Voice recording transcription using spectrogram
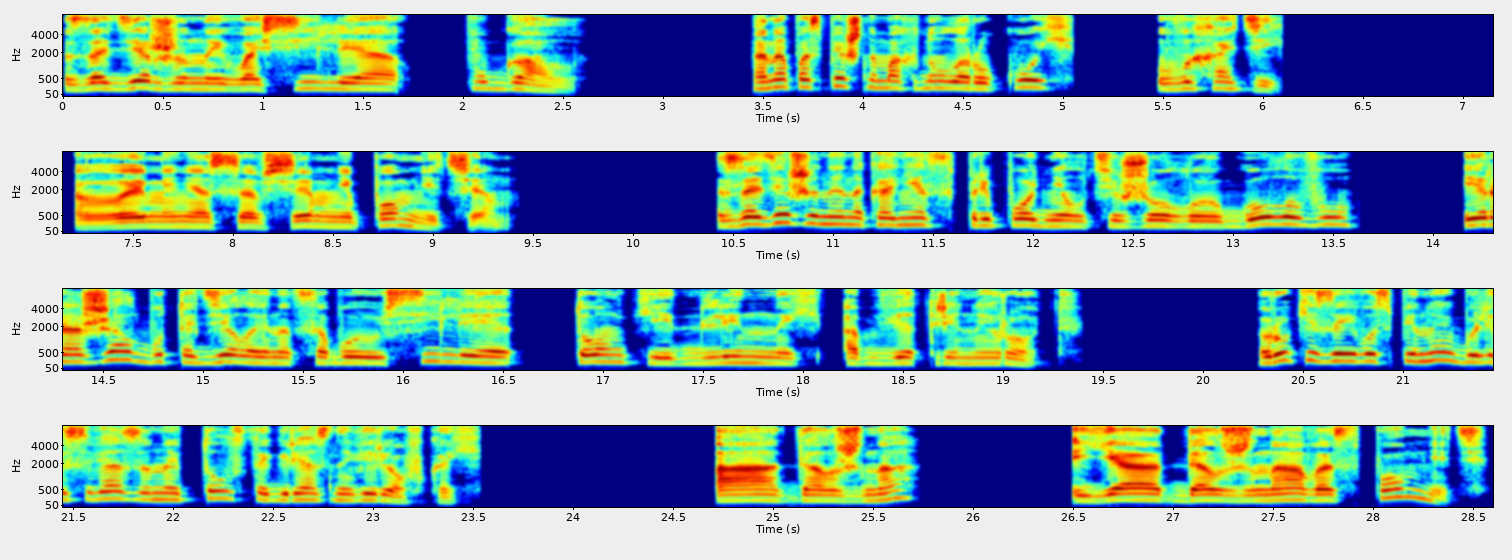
Задержанный Василия пугал. Она поспешно махнула рукой «Выходи». «Вы меня совсем не помните?» Задержанный, наконец, приподнял тяжелую голову и разжал, будто делая над собой усилие, тонкий, длинный, обветренный рот. Руки за его спиной были связаны толстой грязной веревкой. «А должна? Я должна вас помнить?»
